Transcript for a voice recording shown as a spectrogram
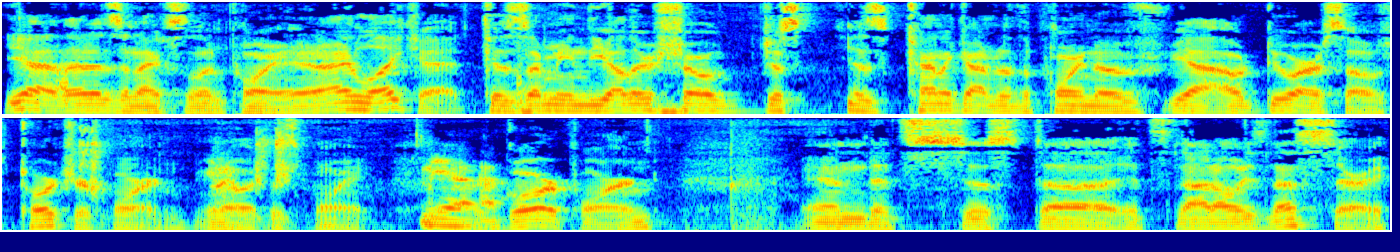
Yeah, that is an excellent point, and I like it because I mean the other show just has kind of gotten to the point of yeah outdo ourselves, torture porn, you know, at this point, yeah or gore porn, and it's just uh, it's not always necessary.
